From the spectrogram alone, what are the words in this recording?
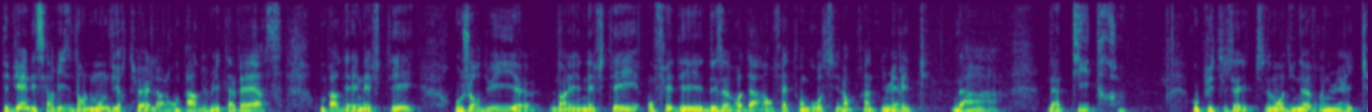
des biens et des services dans le monde virtuel. Alors, on parle de métaverse, on parle des NFT. Aujourd'hui, euh, dans les NFT, on fait des, œuvres d'art. En fait, en gros, c'est une empreinte numérique d'un titre, ou plutôt d'une œuvre numérique.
